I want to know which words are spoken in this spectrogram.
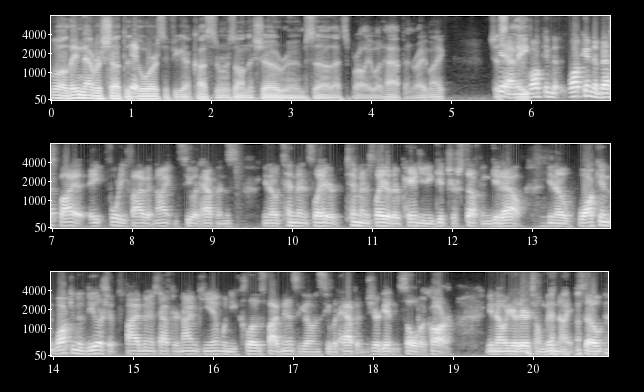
Well, they never shut the doors if you got customers on the showroom, so that's probably what happened, right, Mike? Just yeah, I mean, walk into walk into Best Buy at eight forty five at night and see what happens. You know, ten minutes later, ten minutes later, they're paging you, get your stuff and get out. You know, walk in walk into the dealership five minutes after nine p.m. when you closed five minutes ago and see what happens. You're getting sold a car. You know, you're there till midnight. so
